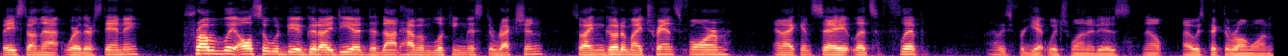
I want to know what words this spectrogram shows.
based on that where they're standing. Probably also would be a good idea to not have them looking this direction. So I can go to my transform and I can say, let's flip. I always forget which one it is. Nope, I always pick the wrong one.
